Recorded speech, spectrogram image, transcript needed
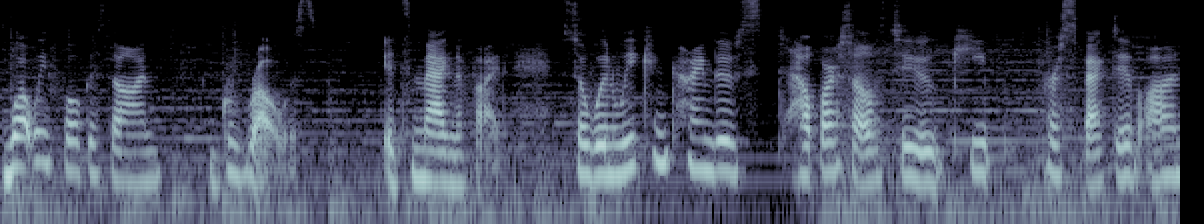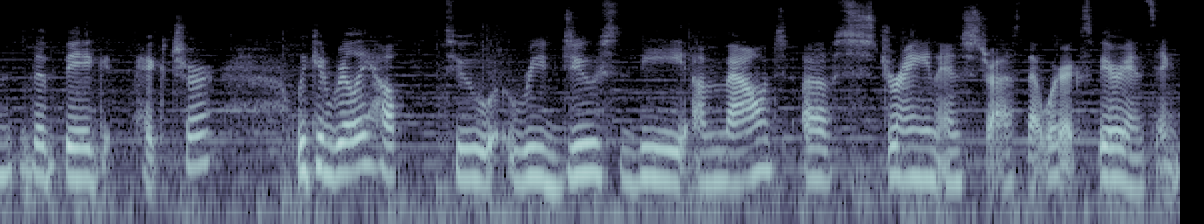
What we focus on grows it's magnified. So when we can kind of help ourselves to keep perspective on the big picture, we can really help to reduce the amount of strain and stress that we're experiencing.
